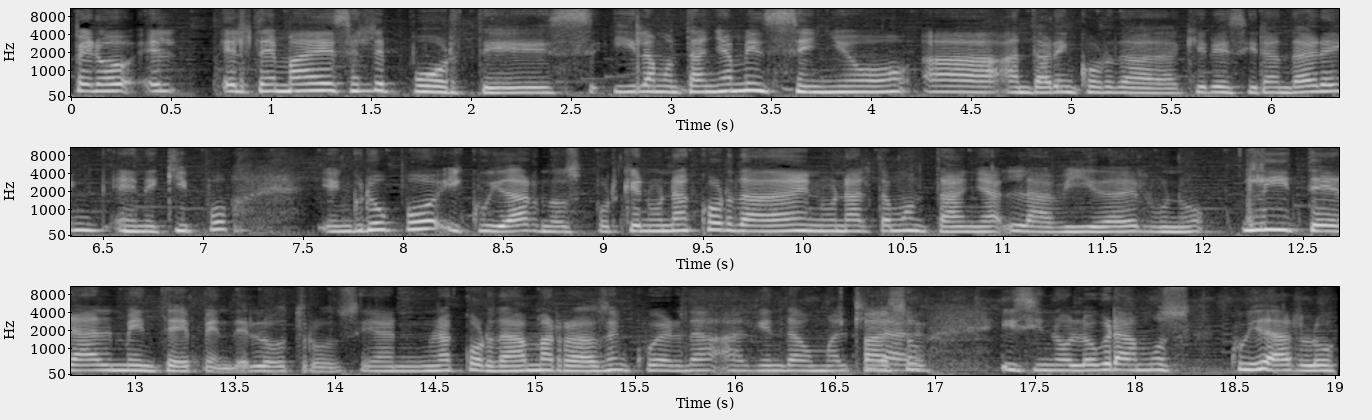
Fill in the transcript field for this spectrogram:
Pero el, el tema es el deporte y la montaña me enseñó a andar encordada, quiere decir andar en, en equipo en grupo y cuidarnos, porque en una cordada, en una alta montaña, la vida del uno literalmente depende del otro. O sea, en una cordada amarrados en cuerda, alguien da un mal paso y si no logramos cuidarlo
